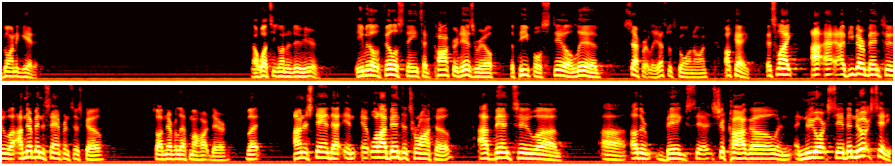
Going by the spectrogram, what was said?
going to get it. Now, what's he going to do here? Even though the Philistines had conquered Israel, the people still lived separately. That's what's going on. Okay, it's like I, I, if you've ever been to, uh, I've never been to San Francisco, so I've never left my heart there. But I understand that in, well, I've been to Toronto. I've been to uh, uh, other big cities, Chicago and, and, New York City. Been New York City.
